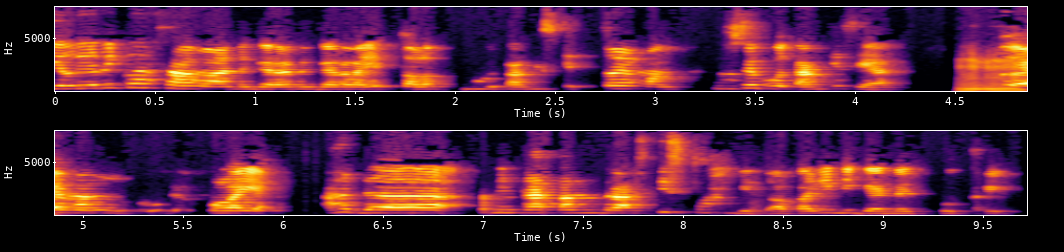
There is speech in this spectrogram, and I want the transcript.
dilirik lah sama negara-negara lain kalau bulu tangkis itu emang khususnya bulu tangkis ya Mm, itu mm. emang udah mulai ada peningkatan drastis lah gitu apalagi di ganda putri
